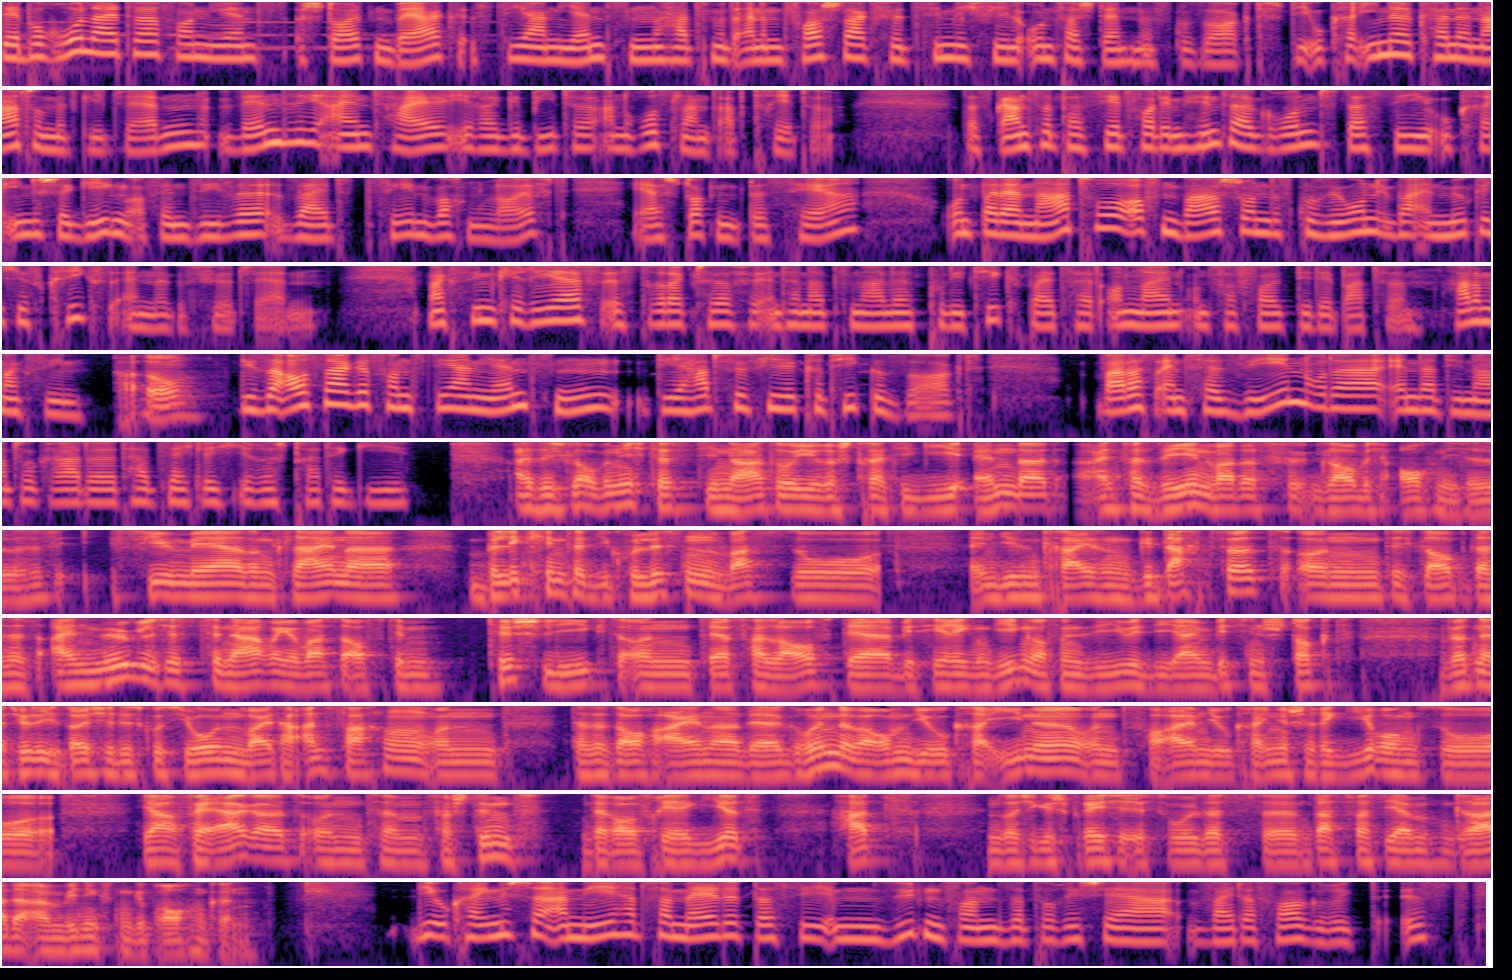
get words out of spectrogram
Der Büroleiter von Jens Stoltenberg, Stian Jensen, hat mit einem Vorschlag für ziemlich viel Unverständnis gesorgt. Die Ukraine könne NATO-Mitglied werden, wenn sie einen Teil ihrer Gebiete an Russland abtrete. Das Ganze passiert vor dem Hintergrund, dass die ukrainische Gegenoffensive seit zehn Wochen läuft, eher stockend bisher, und bei der NATO offenbar schon Diskussionen über ein mögliches Kriegsende geführt werden. Maxim Kiriev ist Redakteur für internationale Politik bei Zeit Online und verfolgt die Debatte. Hallo Maxim. Hallo. Diese Aussage von Stian Jensen, die hat für viel Kritik gesorgt. War das ein Versehen oder ändert die NATO gerade tatsächlich ihre Strategie? Also ich glaube nicht, dass die NATO ihre Strategie ändert. Ein Versehen war das, glaube ich, auch nicht. Also das ist vielmehr so ein kleiner Blick hinter die Kulissen, was so in diesen Kreisen gedacht wird. Und ich glaube, das ist ein mögliches Szenario, was auf dem Tisch liegt. Und der Verlauf der bisherigen Gegenoffensive, die ein bisschen stockt, wird natürlich solche Diskussionen weiter anfachen. Und das ist auch einer der Gründe, warum die Ukraine und vor allem die ukrainische Regierung so ja, verärgert und ähm, verstimmt darauf reagiert hat. Solche Gespräche ist wohl das, äh, das was sie gerade am wenigsten gebrauchen können. Die ukrainische Armee hat vermeldet, dass sie im Süden von Saporischia weiter vorgerückt ist.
